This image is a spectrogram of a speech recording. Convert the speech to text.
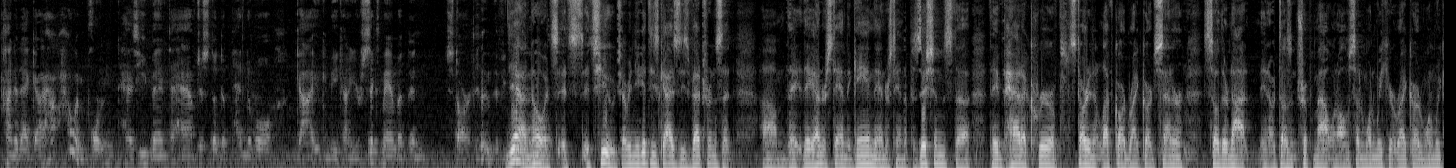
kind of that guy. How, how important has he been to have just a dependable guy who can be kind of your sixth man, but then start? Yeah, no, it's it's it's huge. I mean, you get these guys, these veterans that um, they they understand the game, they understand the positions. The they've had a career of starting at left guard, right guard, center, so they're not you know it doesn't trip them out when all of a sudden one week you're at right guard, one week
